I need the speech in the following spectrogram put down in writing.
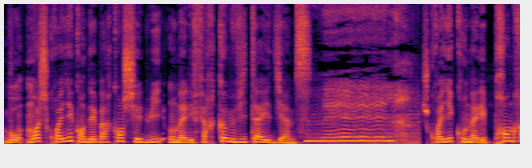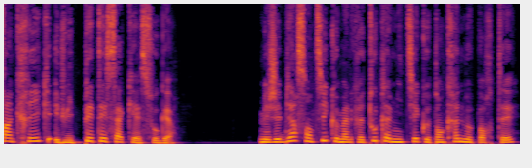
Bon, moi je croyais qu'en débarquant chez lui, on allait faire comme Vita et Diams. Je croyais qu'on allait prendre un cric et lui péter sa caisse au gars. Mais j'ai bien senti que malgré toute l'amitié que Tancred me portait,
